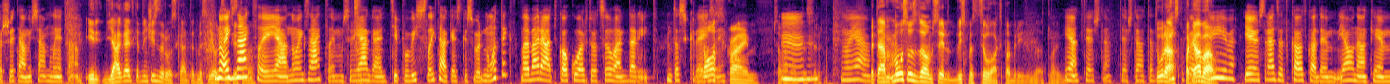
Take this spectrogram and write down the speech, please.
par šitām visām lietām. Ir jāgaida, kad viņš izdaros kādu, tad mēs jau Nu, exactly, jā, nu, exactly. Mums ir jāgaida, ķipu, viss sliktākais, kas var notikt, lai varētu kaut ko ar to cilvēku darīt. Un tas ir Tos crazy. crime. Savādāk tas ir. Nu, jā. Bet tā, mūsu uzdevums ir vismaz cilvēks pabrīdināt. Lai... Jā, tieši tā. Tieši tā. Tad Turās pa gabalu. dzīve, Ja jūs redzat kaut kādiem jaunākiem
